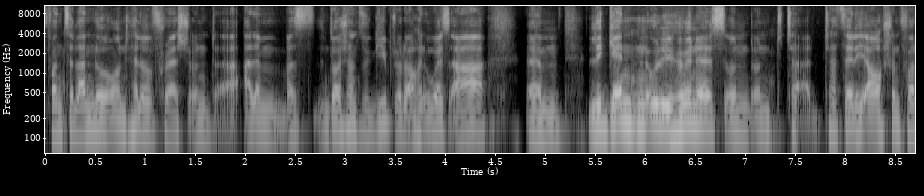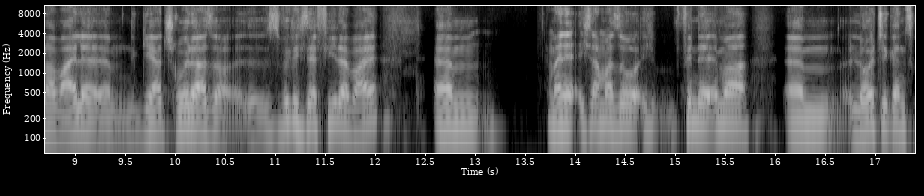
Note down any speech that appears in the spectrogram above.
von Zalando und HelloFresh und äh, allem, was es in Deutschland so gibt oder auch in den USA. Ähm, Legenden, Uli Hoeneß und, und tatsächlich auch schon vor einer Weile ähm, Gerhard Schröder. Also äh, es ist wirklich sehr viel dabei. Ähm, meine, ich sag mal so, ich finde immer ähm, Leute ganz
